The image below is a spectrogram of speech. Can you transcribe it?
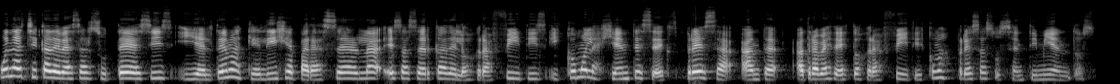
Una chica debe hacer su tesis y el tema que elige para hacerla es acerca de los grafitis y cómo la gente se expresa a través de estos grafitis, cómo expresa sus sentimientos.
